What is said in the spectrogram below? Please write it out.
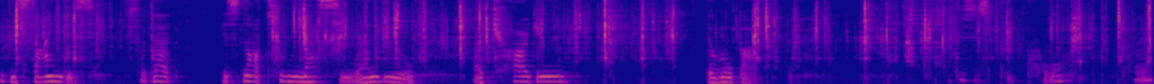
they design this so that it's not too messy when you are charging the robot. So this is pretty cool. Okay.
